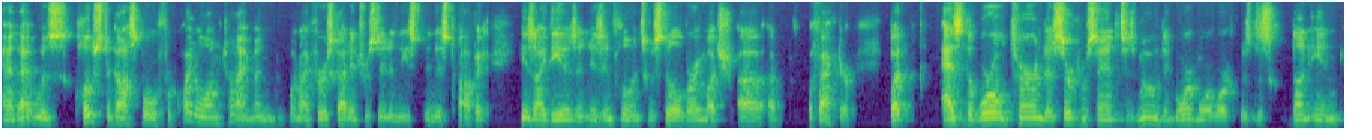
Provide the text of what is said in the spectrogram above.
and that was close to gospel for quite a long time. And when i first got interested in these in this topic his ideas and his influence was still very much uh, a, a, factor. But as the world turned as circumstances moved and more and more work was done in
